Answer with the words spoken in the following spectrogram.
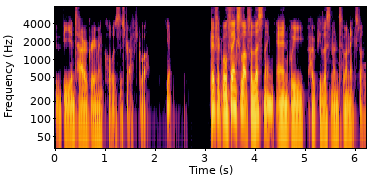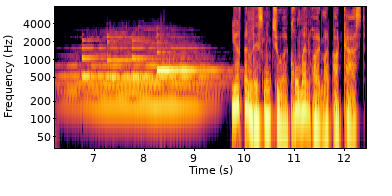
the entire agreement clause is drafted well. Yep. Perfect. Well, thanks a lot for listening, and we hope you listen into our next one. You have been listening to a Kromann Reumert podcast.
